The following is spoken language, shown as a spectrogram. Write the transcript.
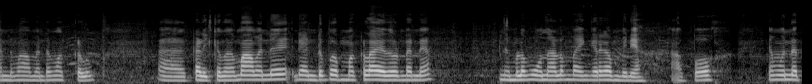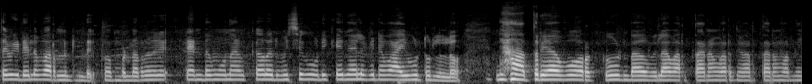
എന്റെ മാമന്റെ മക്കളും കളിക്കുന്നത്. മാമന് രണ്ട് പെൺമക്കളായതുകൊണ്ട് തന്നെ നമ്മൾ മൂന്നാളും ഭയങ്കര കമ്പനിയാണ് അപ്പോൾ ഞാൻ മുന്നത്തെ വീഡിയോയിൽ പറഞ്ഞിട്ടുണ്ട്. പെമ്പിള്ളർ രണ്ട് മൂന്നാൾക്കാർ ഒരുമിച്ച് കൂടിക്കഴിഞ്ഞാൽ പിന്നെ വായു കൂട്ടില്ലല്ലോ രാത്രിയാകുമ്പോൾ ഉറക്കം ഉണ്ടാവില്ല വർത്താനം പറഞ്ഞ് വർത്താനം പറഞ്ഞ്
